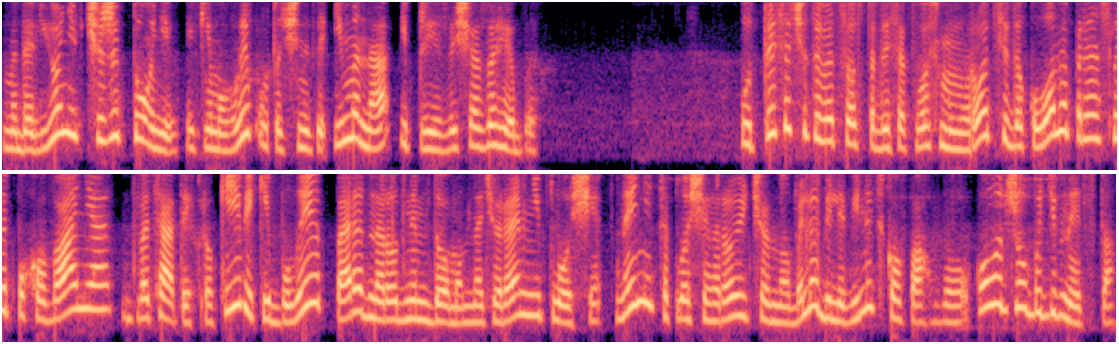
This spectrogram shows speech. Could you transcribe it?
медальйонів чи жетонів, які могли б уточнити імена і прізвища загиблих. У 1958 році до колони принесли поховання 20-х років, які були перед народним домом на тюремній площі. Нині це площа Героїв Чорнобиля біля Вінницького фахового коледжу будівництва.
